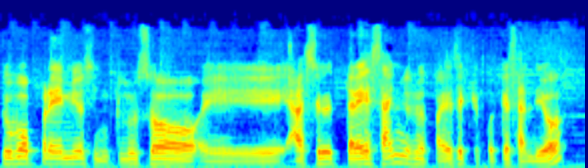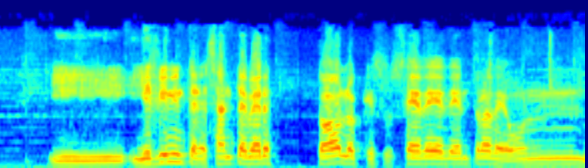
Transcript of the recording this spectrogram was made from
tuvo premios incluso eh, hace tres años, me parece que fue que salió. Y, y es bien interesante ver todo lo que sucede dentro de un,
